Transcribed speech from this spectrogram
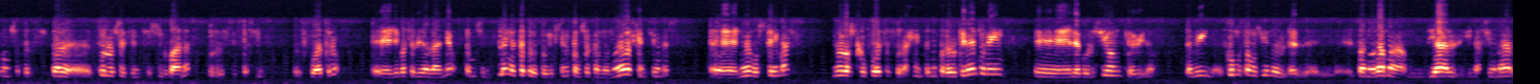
vamos a participar eh, todos los esencias urbanas, todos los, los cuatro. Eh, ya va a salir al año. Estamos en plena etapa de producción, estamos sacando nuevas canciones, eh, nuevos temas, nuevas propuestas a la gente, ¿no? para que vean también eh, la evolución que ha habido. También cómo estamos viendo el, panorama mundial y nacional.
